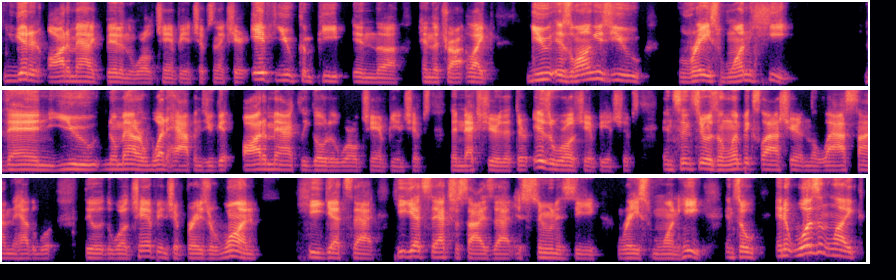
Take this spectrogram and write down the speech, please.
you get an automatic bid in the world championships next year if you compete in the in the trial. Like you, as long as you race one heat, then you, no matter what happens, you get automatically go to the world championships the next year that there is a world championships. And since there was Olympics last year and the last time they had the the, the world championship, Brazier won. He gets that. He gets to exercise that as soon as he raced one heat. And so, and it wasn't like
